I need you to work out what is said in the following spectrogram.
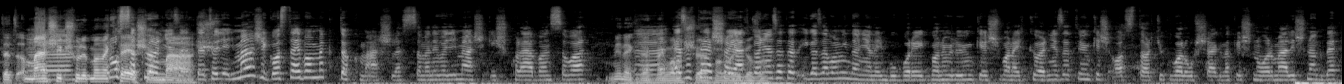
Tehát a másik Ö, suliban meg teljesen más. Tehát, hogy egy másik osztályban meg tök más lesz a menő, vagy egy másik iskolában, szóval Mindenkinek ö, megvan ez a saját te saját igaza. környezeted, igazából mindannyian egy buborékban ülünk, és van egy környezetünk, és azt tartjuk valóságnak és normálisnak, de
